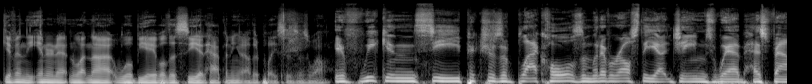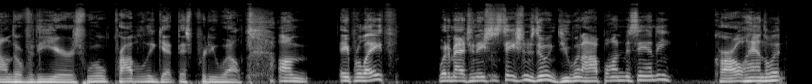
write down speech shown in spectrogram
given the internet and whatnot, we'll be able to see it happening in other places as well. If we can see pictures of black holes and whatever else the uh, James Webb has found over the years, we'll probably get this pretty well. Um, April 8th, what Imagination Station is doing? Do you want to hop on, Miss Andi? Carl handle it?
